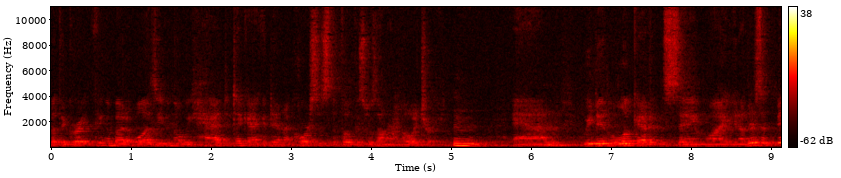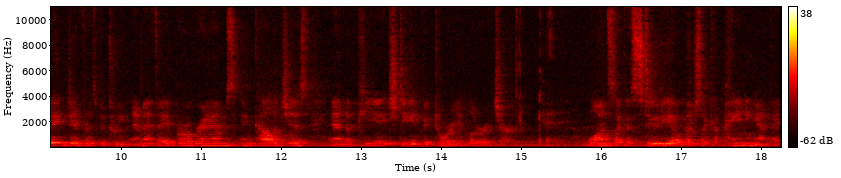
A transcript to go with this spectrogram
but the great thing about it was, even though we had to take academic courses, the focus was on our poetry. Mm. And we didn't look at it the same way, you know, there's a big difference between MFA programs in colleges and a PhD in Victorian literature. Okay. One's like a studio, much like a painting MFA, MFA, I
